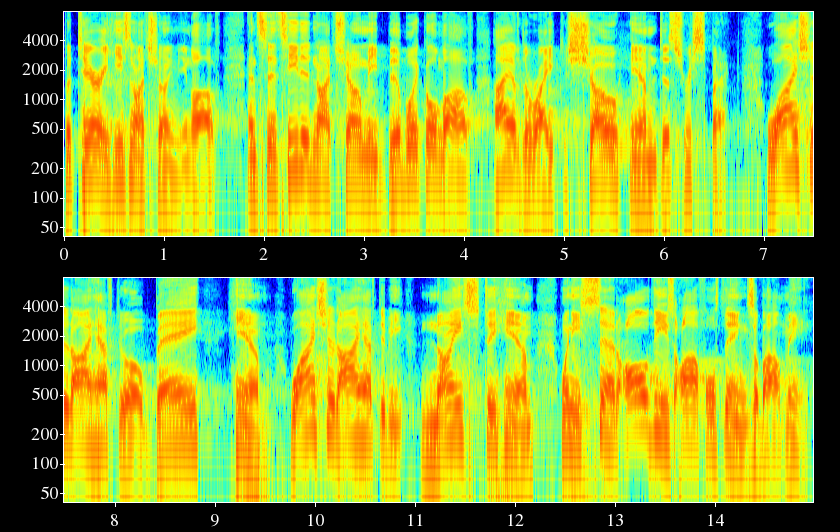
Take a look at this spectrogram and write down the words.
But Terry, he's not showing me love. And since he did not show me biblical love, I have the right to show him disrespect. Why should I have to obey him? Why should I have to be nice to him when he said all these awful things about me?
